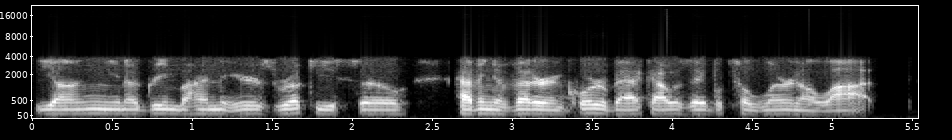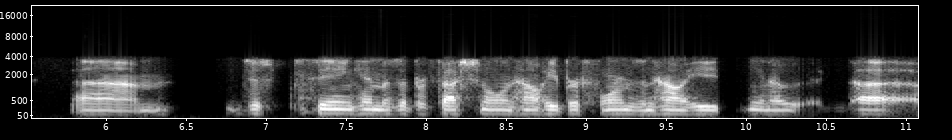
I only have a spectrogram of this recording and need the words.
young, you know, green behind the ears rookie. So having a veteran quarterback, I was able to learn a lot. Um, just seeing him as a professional and how he performs and how he, you know, uh,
